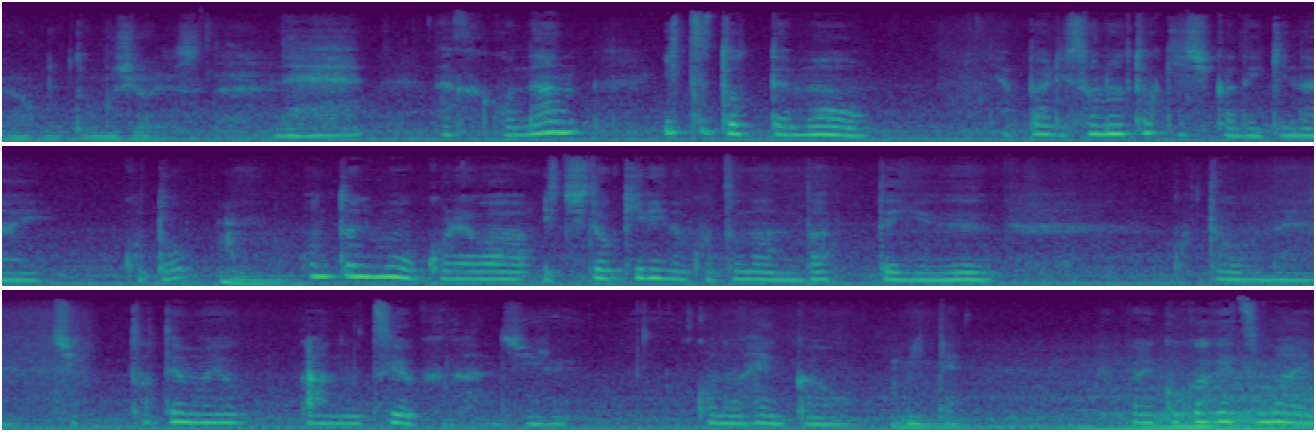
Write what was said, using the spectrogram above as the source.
れは本当面白いですね。ね。なんかこうなんいつとってもやっぱりその時しかできないこと。うん。本当にもうこれは一度きりのことなんだっていうことをねちとてもよあの強く感じる。この変化を見て、うん。やっぱり5ヶ月前に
